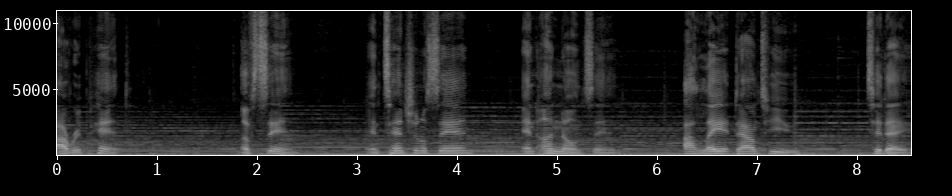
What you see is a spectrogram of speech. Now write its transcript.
I repent of sin, intentional sin and unknown sin. I lay it down to you today.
